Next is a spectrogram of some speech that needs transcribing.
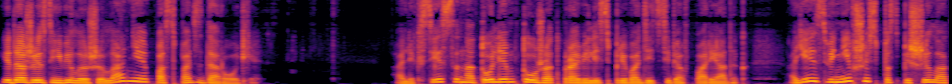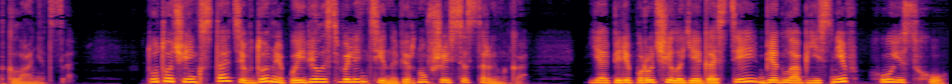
и даже изъявила желание поспать с дороги. Алексей с Анатолием тоже отправились приводить себя в порядок, а я, извинившись, поспешила откланяться. Тут очень кстати в доме появилась Валентина, вернувшаяся с рынка. Я перепоручила ей гостей, бегло объяснив «ху из ху»,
